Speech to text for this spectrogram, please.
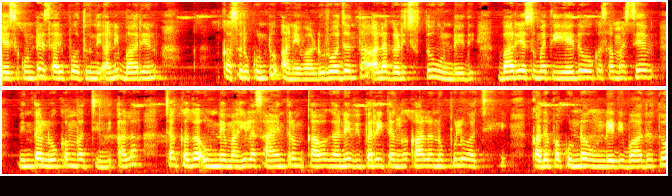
చేసుకుంటే సరిపోతుంది అని భార్యను కసురుకుంటూ అనేవాడు. రోజంతా అలా గడుస్తూ ఉండేది. భార్య సుమతి ఏదో ఒక సమస్య వింత లోకం వచ్చింది. అలా చక్కగా ఉండే మహిళ సాయంత్రం కావగానే విపరీతంగా కాళ్ళ నొప్పులు వచ్చి కదపకుండా ఉండేది. బాధతో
